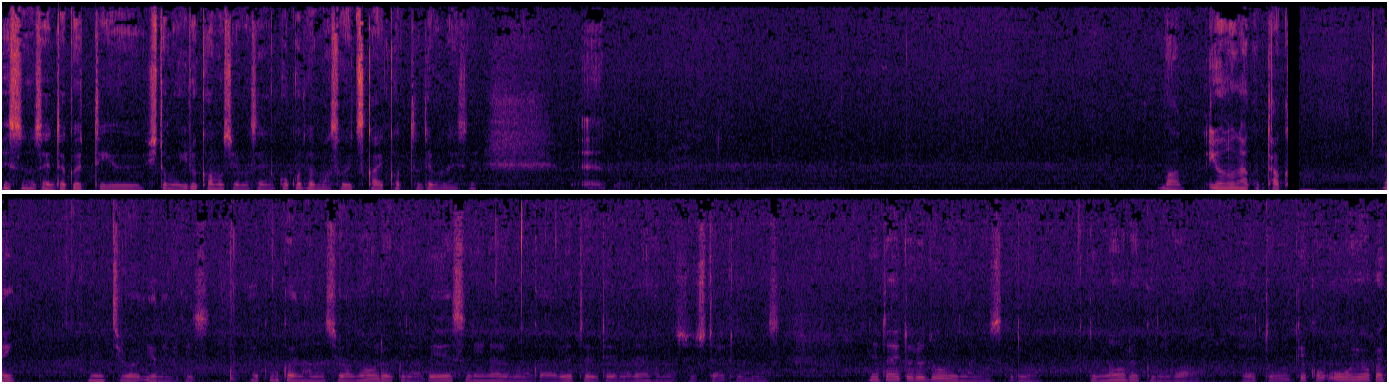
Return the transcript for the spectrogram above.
ベストの選択っていう人もいるかもしれませんがここではまあそういう使い方ではないですね。まあ世の中たくはい。こんにちは柳です。今回の話は能力のベースになるものがあるというテーマでお話ししたいと思います。でタイトル通りなんですけど能力には、えーと、結構応用が効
